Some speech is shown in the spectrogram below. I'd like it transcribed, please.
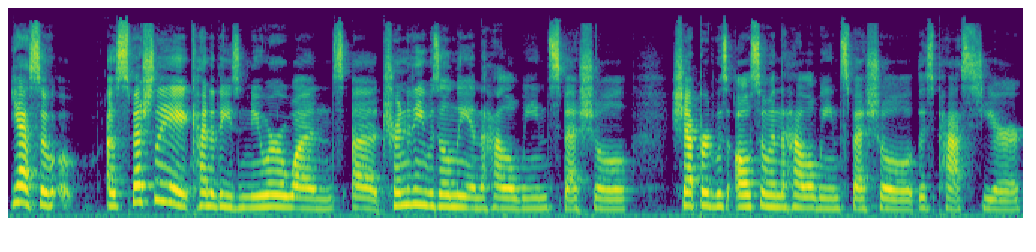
Yeah, so especially kind of these newer ones. Uh, Trinity was only in the Halloween special. Shepherd was also in the Halloween special this past year,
